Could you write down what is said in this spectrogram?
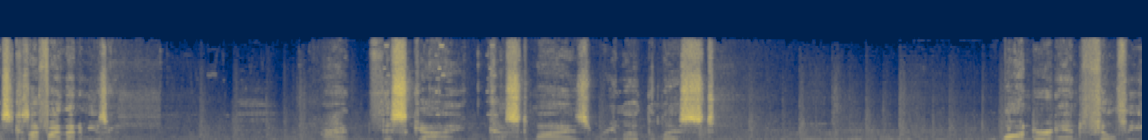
Just because I find that amusing. Alright, this guy, customize, reload the list. Wander and Filthy.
